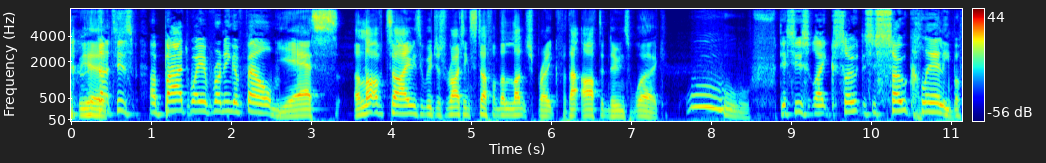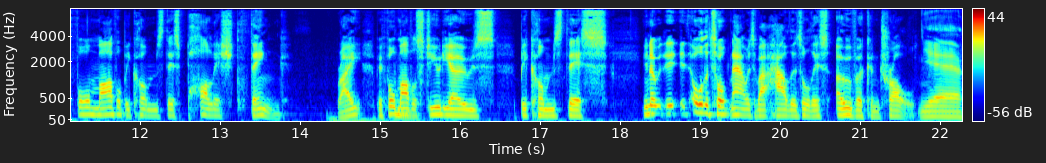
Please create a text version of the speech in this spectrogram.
Yeah. that is a bad way of running a film. Yes. A lot of times we were just writing stuff on the lunch break for that afternoon's work. Ooh, This is like so. This is so clearly before Marvel becomes this polished thing, right? Before Marvel Studios becomes this. You know, it, it, all the talk now is about how there's all this over control. Yeah.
